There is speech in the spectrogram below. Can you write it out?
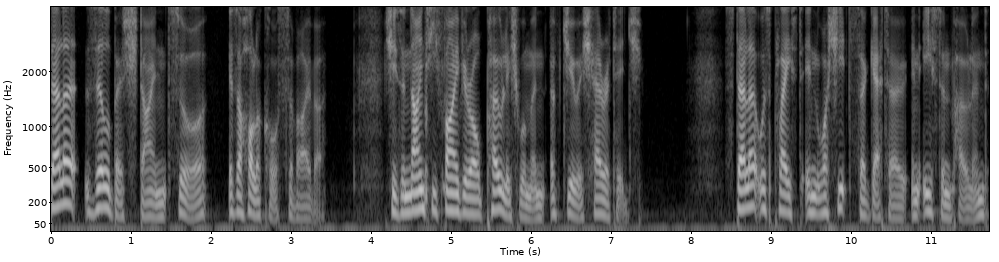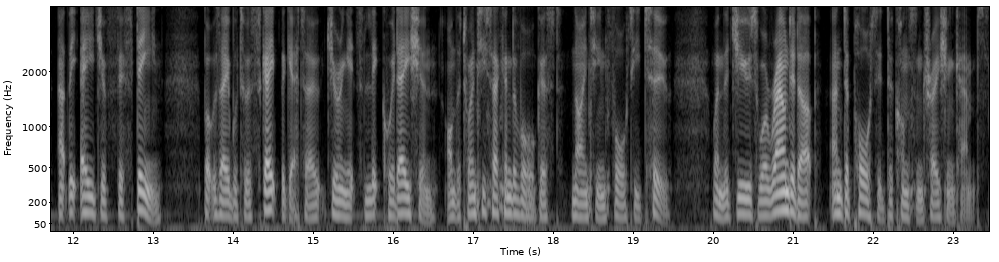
Stella Zylbersztajn Tzur is a Holocaust survivor. She's a 95 year old Polish woman of Jewish heritage. Stella was placed in Łosice ghetto in eastern Poland at the age of 15, but was able to escape the ghetto during its liquidation on the 22nd of August 1942, when the Jews were rounded up and deported to concentration camps.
